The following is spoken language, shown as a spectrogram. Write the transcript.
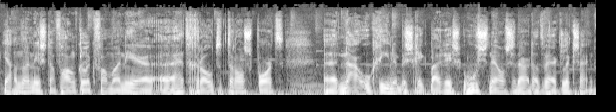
Ja, dan is het afhankelijk van wanneer het grote transport naar Oekraïne beschikbaar is. Hoe snel ze daar daadwerkelijk zijn.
